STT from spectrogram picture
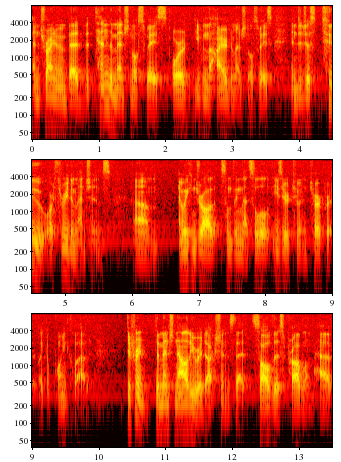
and try to embed the 10-dimensional space, or even the higher dimensional space, into just two or three dimensions. Um, and we can draw something that's a little easier to interpret, like a point cloud. Different dimensionality reductions that solve this problem have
